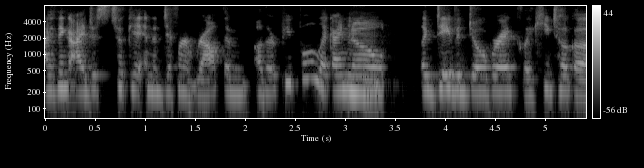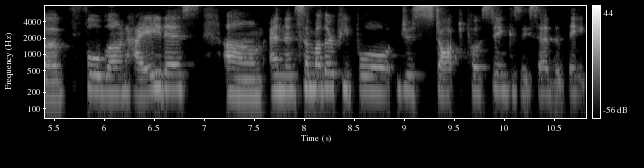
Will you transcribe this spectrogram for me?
I think I just took it in a different route than other people. Like I Mhm. know like David Dobrik, like he took a full blown hiatus. Um, and then some other people just stopped posting because they said that they,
